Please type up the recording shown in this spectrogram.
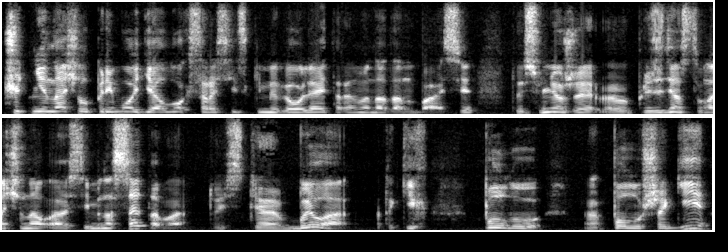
чуть не начал прямой диалог с российскими гауляйтерами на Донбассе. То есть у него же э, президентство начиналось именно с этого. То есть э, было таких полу э, полушаги,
